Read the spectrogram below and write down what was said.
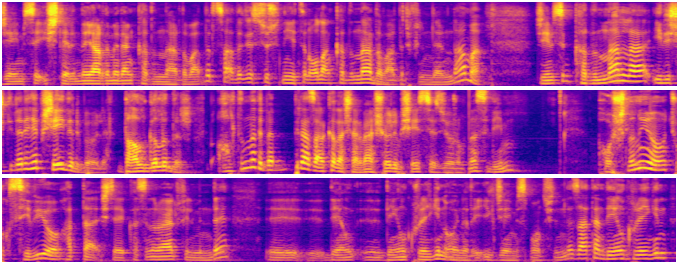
James'e işlerinde yardım eden kadınlar da vardır. Sadece süs niyetine olan kadınlar da vardır filmlerinde ama James'in kadınlarla ilişkileri hep şeydir böyle. Dalgalıdır. Altında da ben, biraz arkadaşlar ben şöyle bir şey seziyorum. Nasıl diyeyim? Hoşlanıyor, çok seviyor. Hatta işte Casino Royale filminde Daniel, e, Daniel Craig'in oynadığı ilk James Bond filminde. Zaten Daniel Craig'in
